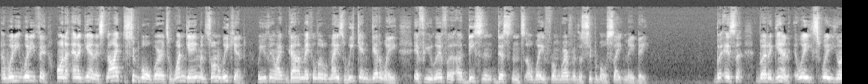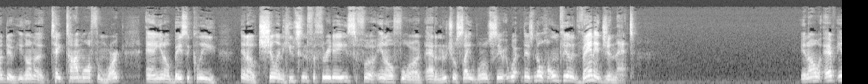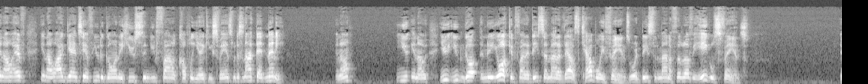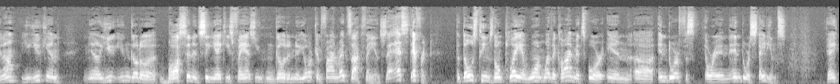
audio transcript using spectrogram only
And what do you what do you think on a, and again, it's not like the Super Bowl where it's one game and it's on a weekend where you can like kind of make a little nice weekend getaway if you live a, a decent distance away from wherever the Super Bowl site may be. But it's but again, what you, what are you gonna do? You're gonna take time off from work, and you know basically, you know, chill in Houston for three days for you know for at a neutral site World Series. Where there's no home field advantage in that. You know, every, you know, every, you know, I guarantee if you'd have gone to Houston, you'd find a couple of Yankees fans, but it's not that many. You know, you you know you you can go up to New York and find a decent amount of Dallas Cowboy fans or a decent amount of Philadelphia Eagles fans. You know, you you can. You know, you, you can go to Boston and see Yankees fans. You can go to New York and find Red Sox fans. That, that's different. But those teams don't play in warm weather climates or in uh, indoor or in indoor stadiums. Okay,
